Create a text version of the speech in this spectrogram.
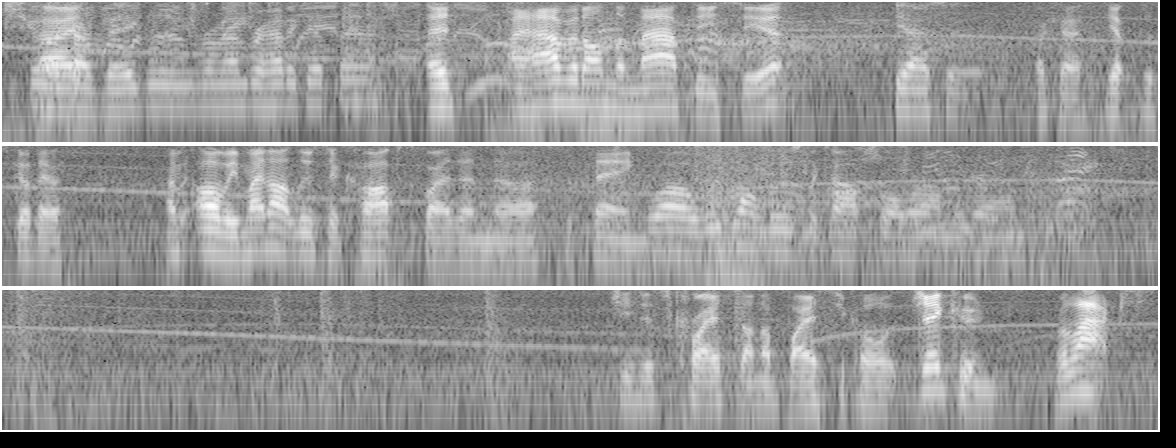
Feel. I vaguely remember how to get there. It's, I have it on the map, do you see it? Yeah, I see it. Okay, yep, just go there. I mean, oh, we might not lose the cops by then, though, that's the thing. Well, we won't lose the cops while we're on the ground. Jesus Christ on a bicycle. J-Kun, relax.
